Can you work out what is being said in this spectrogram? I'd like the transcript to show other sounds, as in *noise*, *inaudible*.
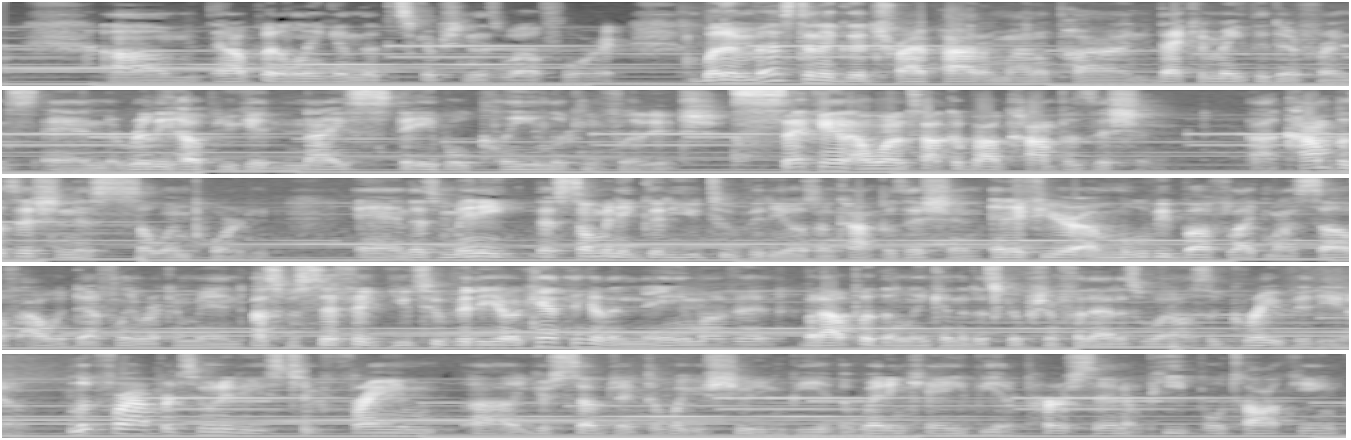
Um, and I'll put a link in the description as well for it. But invest in a good tripod or monopod. That can make the difference and really help you get nice, stable, clean looking footage. Second, I want to talk about composition. Uh, composition is so important and there's many there's so many good youtube videos on composition. And if you're a movie buff like myself i would definitely recommend a specific youtube video. I can't think of the name of it but i'll put the link in the description for that as well. It's a great video. Look for opportunities to frame uh, your subject of what you're shooting be it the wedding cake be it a person or people talking.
